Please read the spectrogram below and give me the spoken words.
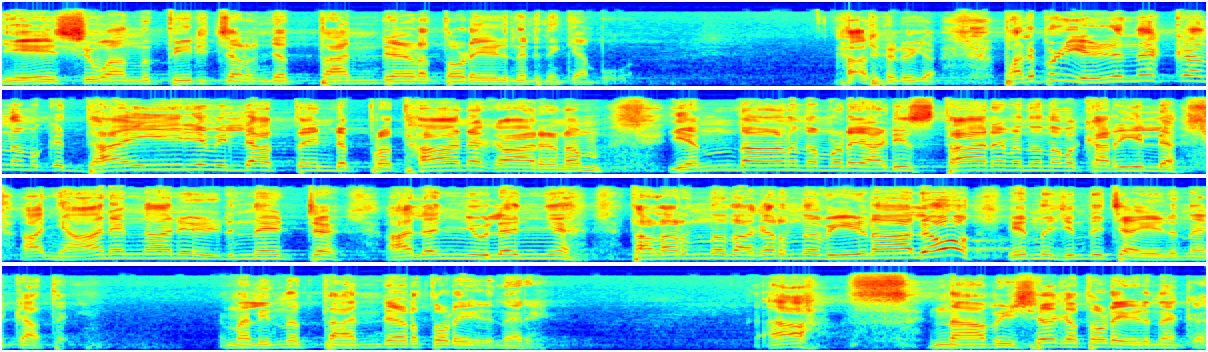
യേശു വന്ന് തിരിച്ചറിഞ്ഞ് തന്റെ ഇടത്തോടെ എഴുന്നേറ്റ് നിൽക്കാൻ പോകും ഹല്ലേലൂയ. പലപ്പോഴും എഴുന്നേക്കാൻ നമുക്ക് ധൈര്യമില്ലാത്തതിന്റെ പ്രധാന കാരണം എന്താണ് നമ്മുടെ അടിസ്ഥാനമെന്ന് നമുക്കറിയില്ല. ആ ഞാനെങ്ങാനും എഴുന്നേറ്റ് അലഞ്ഞുലഞ്ഞ് തളർന്ന് തകർന്ന് വീണാലോ എന്ന് ചിന്തിച്ചാൽ എഴുന്നേക്കാത്ത. എന്നാൽ ഇന്ന് തന്റെ ഇടത്തോടെ എഴുന്നേരെ. ആ ഇന്ന് അഭിഷേകത്തോടെ എഴുന്നേക്ക്.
